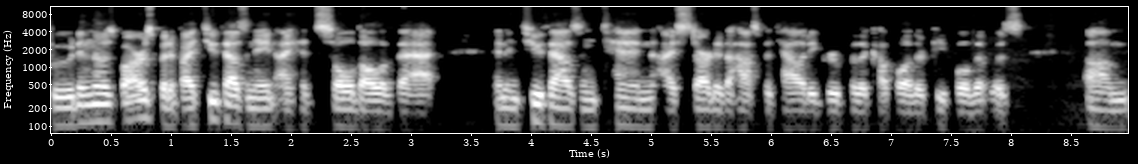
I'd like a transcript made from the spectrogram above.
food in those bars. But by 2008, I had sold all of that, and in 2010, I started a hospitality group with a couple other people that was um,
